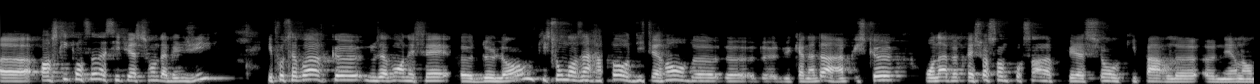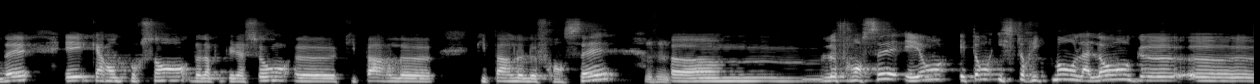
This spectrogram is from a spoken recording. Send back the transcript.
Euh, en ce qui concerne la situation de la Belgique, il faut savoir que nous avons en effet euh, deux langues qui sont dans un rapport différent de, de, du Canada, hein, puisque on a à peu près 60% de la population qui parle euh, néerlandais et 40% de la population qui parle qui parle le français. Mhm. Euh, le français ayant, étant historiquement la langue euh,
